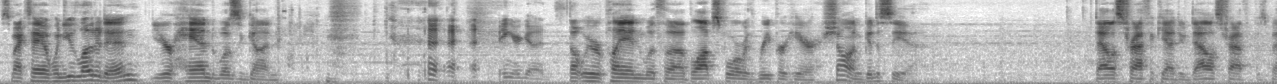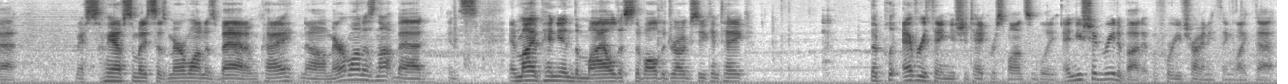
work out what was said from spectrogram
Smacktail, when you loaded in, your hand was a gun. Finger guns. Thought we were playing with uh, Blops 4 with Reaper here. Sean, good to see you. Dallas traffic, yeah, dude, Dallas traffic is bad. We have somebody says marijuana is bad, okay? No, marijuana is not bad. It's, in my opinion, the mildest of all the drugs you can take. But everything you should take responsibly, and you should read about it before you try anything like that.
